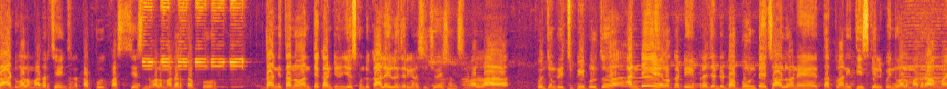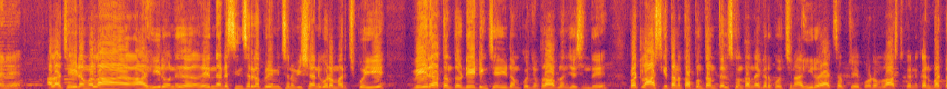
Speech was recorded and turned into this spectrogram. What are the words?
థాట్ వాళ్ళ మదర్ చేయించిన తప్పు ఫస్ట్ చేసింది వాళ్ళ మదర్ తప్పు. దాన్ని తను అంతే కంటిన్యూ చేసుకుంటూ కాలేజీలో జరిగిన సిచ్యువేషన్స్ వల్ల కొంచెం రిచ్ పీపుల్తో అంటే ఒకటి ప్రజెంట్ డబ్బు ఉంటే చాలు అనే తత్వానికి తీసుకెళ్ళిపోయింది వాళ్ళ మదర్ అమ్మాయిని. అలా చేయడం వల్ల ఆ హీరోని ఏంటంటే సిన్సియర్గా ప్రేమించిన విషయాన్ని కూడా మర్చిపోయి వేరే అతనితో డేటింగ్ చేయడం కొంచెం ప్రాబ్లం చేసింది. బట్ లాస్ట్కి తన తప్పును తను తెలుసుకుని తన దగ్గరకు వచ్చిన హీరో యాక్సెప్ట్ చేయకపోవడం లాస్ట్ కానీ కానీ బట్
